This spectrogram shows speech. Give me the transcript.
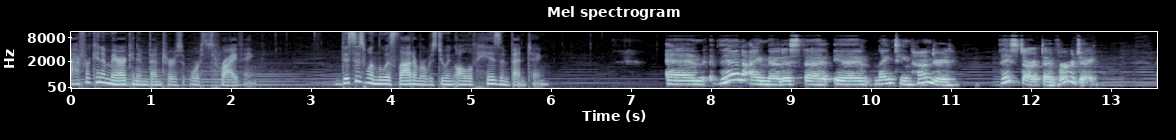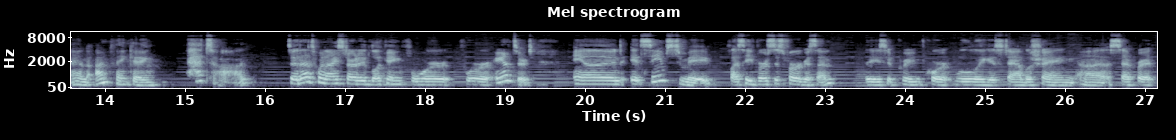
African American inventors were thriving. This is when Lewis Latimer was doing all of his inventing. And then I noticed that in 1900, they start diverging. And I'm thinking, that's odd. So that's when I started looking for for answers. And it seems to me, Plessy versus Ferguson, the Supreme Court ruling establishing uh, separate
